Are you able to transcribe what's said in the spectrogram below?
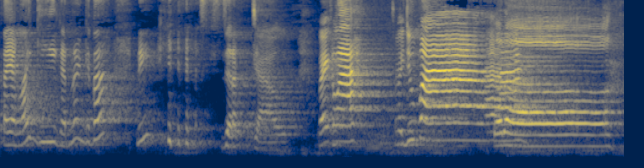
tayang lagi karena kita nih jarak jauh baiklah sampai jumpa Dadah.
